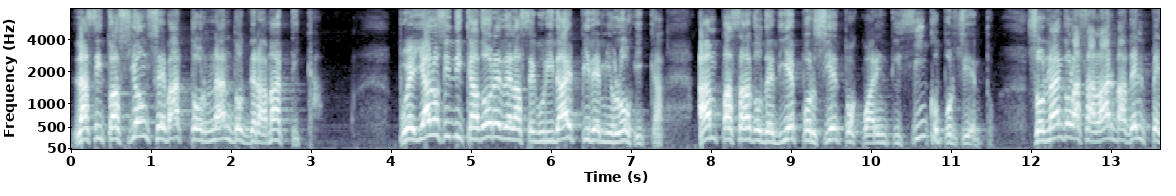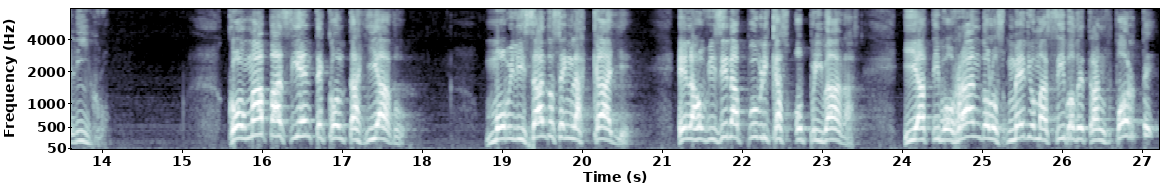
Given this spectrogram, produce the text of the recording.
La situación se va tornando dramática, pues ya los indicadores de la seguridad epidemiológica han pasado de 10% a 45%, sonando las alarmas del peligro. Con más pacientes contagiados, movilizándose en las calles, en las oficinas públicas o privadas y atiborrando los medios masivos de transporte,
